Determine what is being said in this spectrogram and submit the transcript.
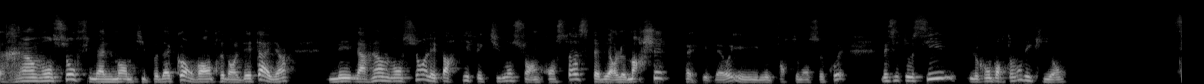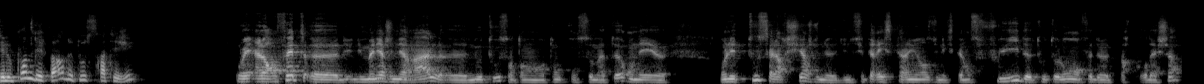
réinvention finalement, un petit peu d'accord, on va rentrer dans le détail, hein, mais la réinvention, elle est partie effectivement sur un constat, c'est-à-dire le marché. ben oui, il est fortement secoué, mais c'est aussi le comportement des clients. C'est le point de départ de toute stratégie? Oui, alors en fait, euh, d'une manière générale, euh, nous tous, en tant, que consommateurs, on est, euh, on est tous à la recherche d'une super expérience, d'une expérience fluide tout au long en fait, de notre parcours d'achat.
